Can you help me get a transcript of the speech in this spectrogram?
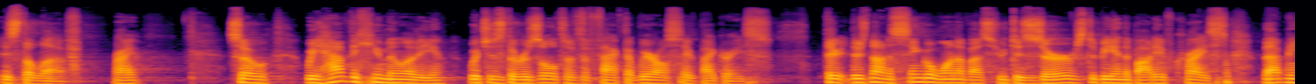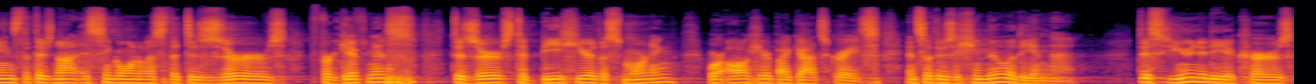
is the love, right? So, we have the humility, which is the result of the fact that we're all saved by grace. There, there's not a single one of us who deserves to be in the body of Christ. That means that there's not a single one of us that deserves forgiveness, deserves to be here this morning. We're all here by God's grace. And so there's a humility in that. Disunity occurs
